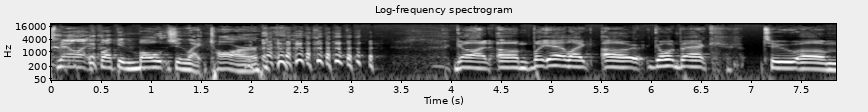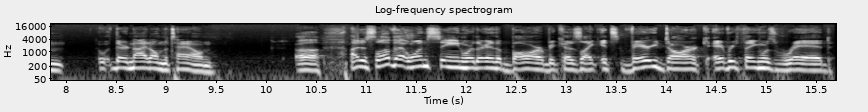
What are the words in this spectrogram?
Smell like fucking mulch and like tar. God, um, but yeah, like uh, going back to um, their night on the town. Uh, I just love that one scene where they're in the bar because like it's very dark, everything was red,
